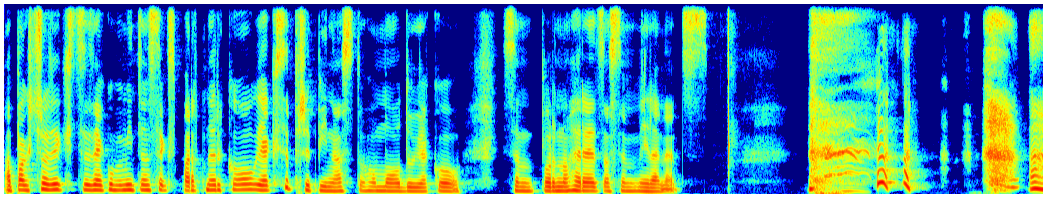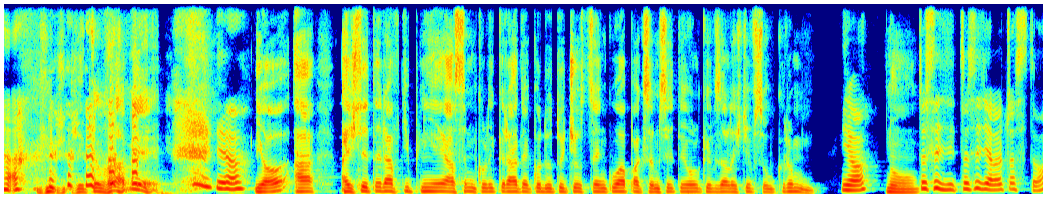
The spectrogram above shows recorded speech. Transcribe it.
a pak člověk chce jakoby mít ten sex s partnerkou. Jak se přepíná z toho módu, jako jsem pornoherec a jsem milenec? Aha, je to v hlavě. jo. Jo, a, a ještě teda vtipný je, já jsem kolikrát jako dotočil scénku a pak jsem si ty holky vzal ještě v soukromí. Jo, No. to se, to se dělo často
